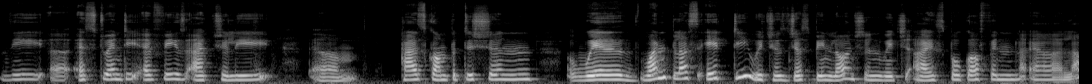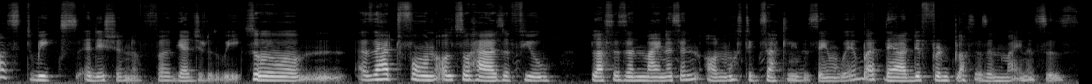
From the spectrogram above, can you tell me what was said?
The uh, S20 FE is actually um, has competition with OnePlus 8T, which has just been launched and which I spoke of in uh, last week's edition of uh, Gadget of the Week. So um, that phone also has a few pluses and minuses in almost exactly the same way, but there are different pluses and minuses.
